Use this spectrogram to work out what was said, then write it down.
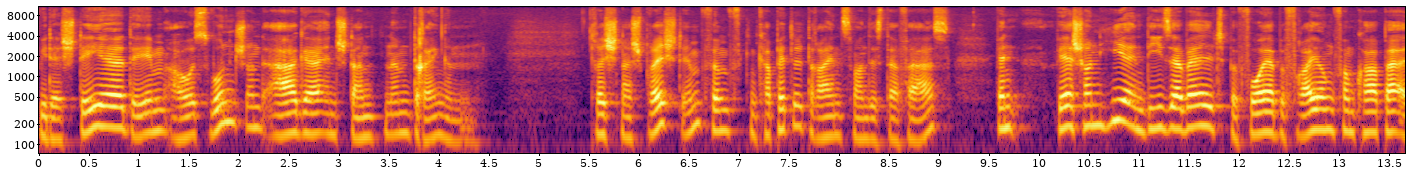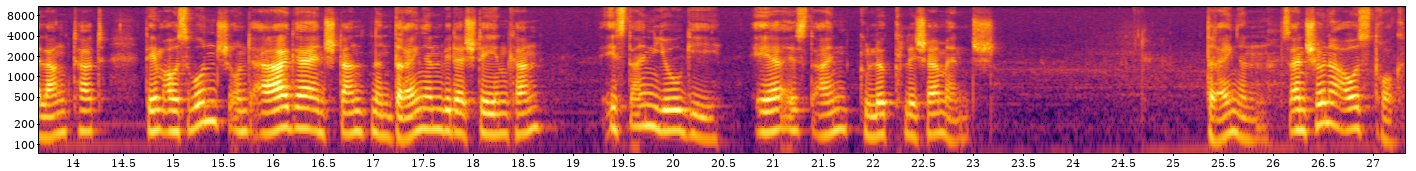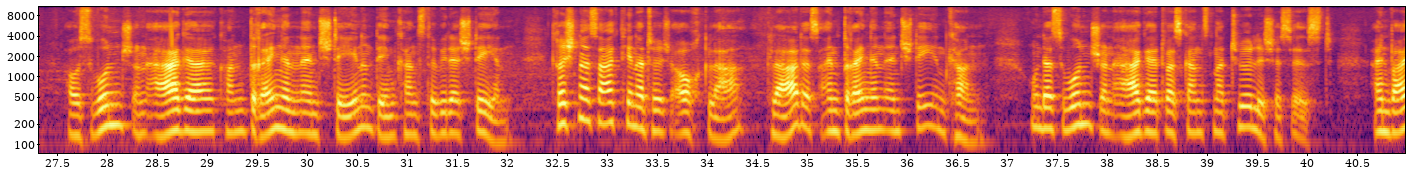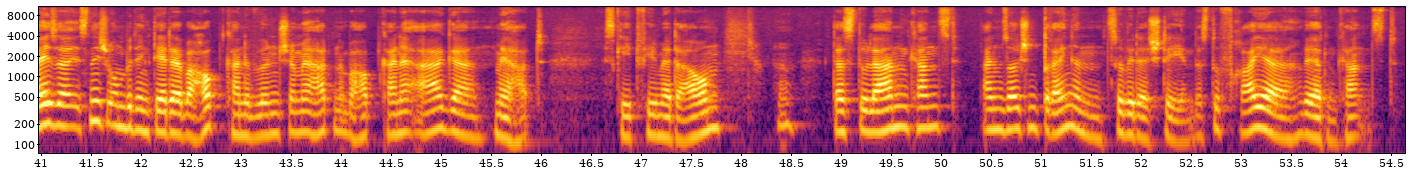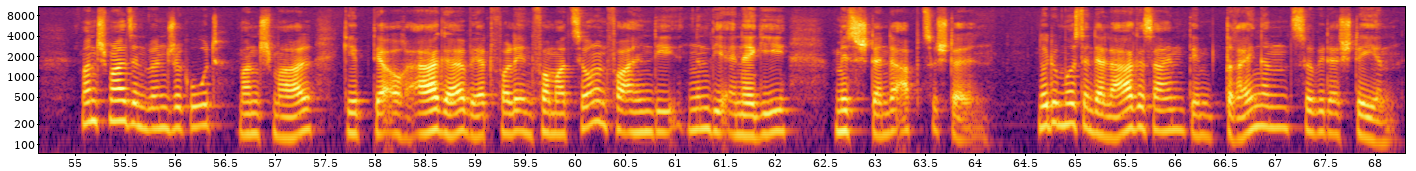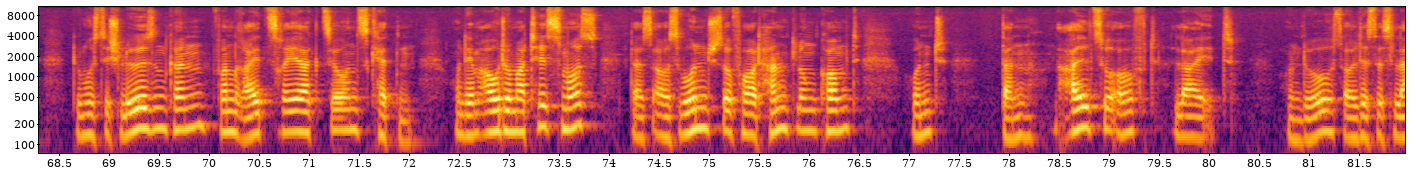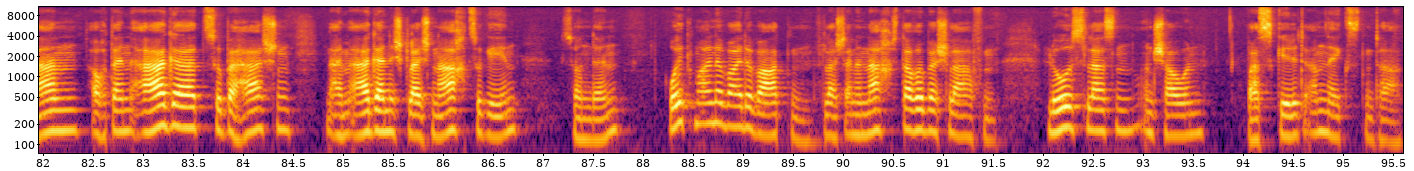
Widerstehe dem aus Wunsch und Ärger entstandenen Drängen. Krishna spricht im fünften Kapitel, 23. Vers, wenn wer schon hier in dieser Welt, bevor er Befreiung vom Körper erlangt hat, dem aus Wunsch und Ärger entstandenen Drängen widerstehen kann, ist ein Yogi, er ist ein glücklicher Mensch. Drängen ist ein schöner Ausdruck. Aus Wunsch und Ärger kann Drängen entstehen und dem kannst du widerstehen. Krishna sagt hier natürlich auch klar, klar, dass ein Drängen entstehen kann und dass Wunsch und Ärger etwas ganz Natürliches ist. Ein Weiser ist nicht unbedingt der, der überhaupt keine Wünsche mehr hat und überhaupt keine Ärger mehr hat. Es geht vielmehr darum, dass du lernen kannst, einem solchen Drängen zu widerstehen, dass du freier werden kannst. Manchmal sind Wünsche gut, manchmal gibt dir auch Ärger wertvolle Informationen und vor allen Dingen die Energie, Missstände abzustellen. Nur du musst in der Lage sein, dem Drängen zu widerstehen. Du musst dich lösen können von Reizreaktionsketten und dem Automatismus, dass aus Wunsch sofort Handlung kommt und dann allzu oft Leid. Und du solltest es lernen, auch deinen Ärger zu beherrschen, in einem Ärger nicht gleich nachzugehen, sondern ruhig mal eine Weile warten, vielleicht eine Nacht darüber schlafen, loslassen und schauen, was gilt am nächsten Tag.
